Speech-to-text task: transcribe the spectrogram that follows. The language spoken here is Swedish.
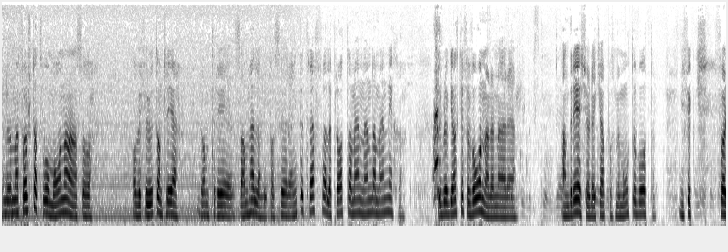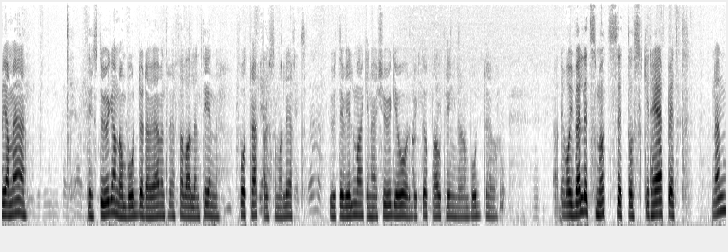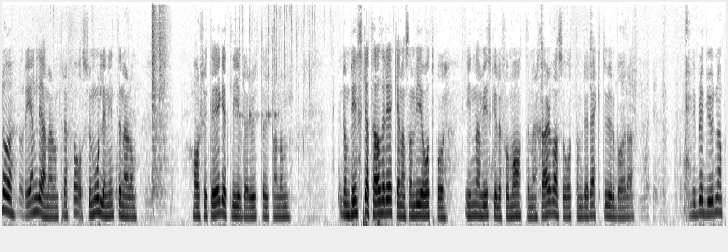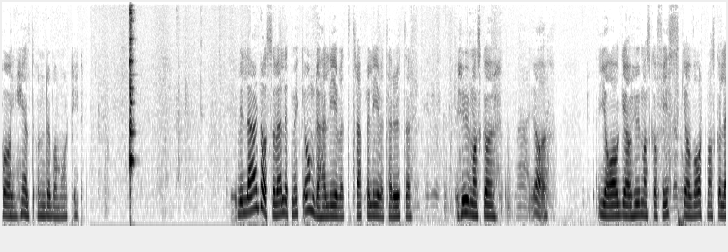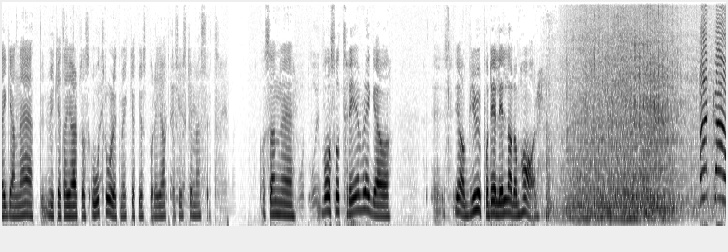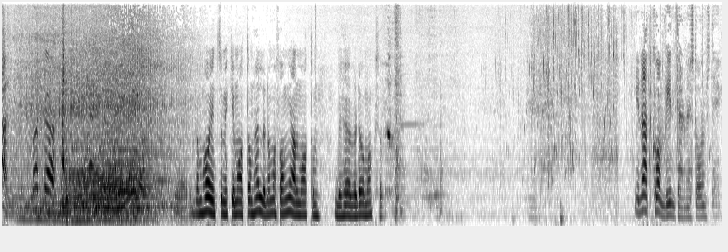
Under de här första två månaderna så har vi förutom tre, de tre samhällen vi passerar inte träffat eller pratat med en enda människa. Vi blev ganska förvånade när eh, André körde ikapp oss med motorbåten. Vi fick följa med till stugan de bodde där vi även träffade Valentin, två trappers som har levt ute i vildmarken här i 20 år, byggt upp allting där de bodde. Och, ja, det var ju väldigt smutsigt och skräpigt. Men ändå renliga när de träffar oss. Förmodligen inte när de har sitt eget liv där ute utan de, de diskar tallrikarna som vi åt på innan vi skulle få maten men själva så åt de direkt ur bara. Vi blev bjudna på en helt underbar måltid. Vi lärde oss så väldigt mycket om det här livet, trappelivet här ute. Hur man ska ja, jaga och hur man ska fiska och vart man ska lägga nät, vilket har hjälpt oss otroligt mycket just både jakt och fiskemässigt. Och sen eh, vara så trevliga och eh, ja, bjud på det lilla de har. Backa! Backa! De har ju inte så mycket mat de heller. De har fångat all mat de behöver de också. I natt kom vintern med stormsteg.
